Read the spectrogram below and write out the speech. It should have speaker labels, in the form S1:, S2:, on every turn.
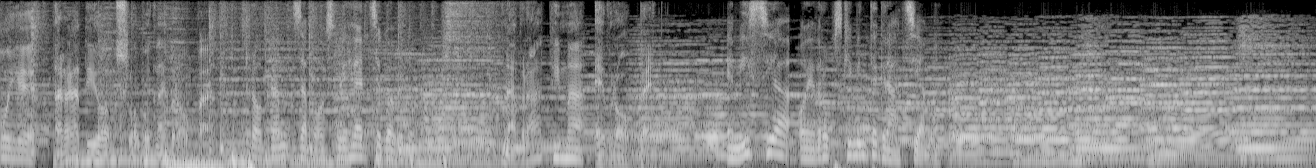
S1: Ovo je Radio Slobodna Evropa.
S2: Program za Bosnu i Hercegovinu.
S1: Na vratima Evrope.
S2: Emisija o evropskim integracijama.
